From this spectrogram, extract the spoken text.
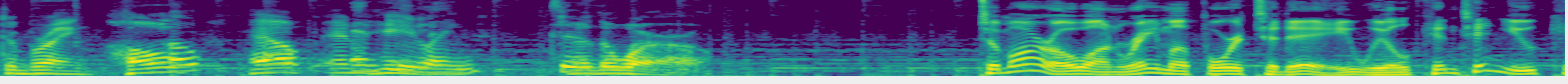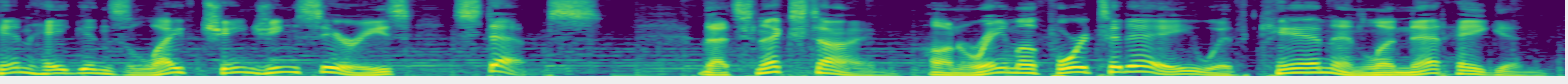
to bring hope, Hope, help, help, and, and healing, healing to, to the the world. Tomorrow on Rhema for Today, we'll continue Ken Hagin's life changing series, Steps. That's next time on Rhema for Today with Ken and Lynette Hagin.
